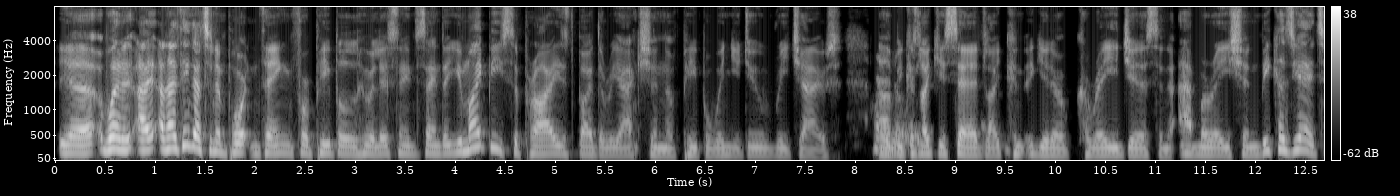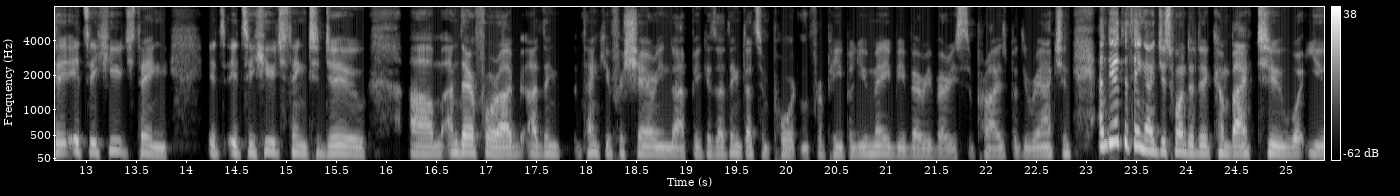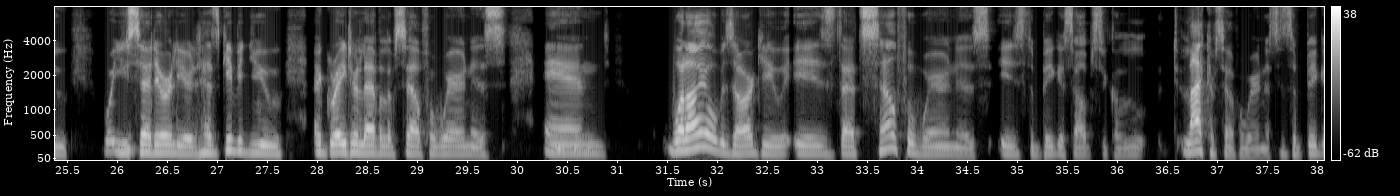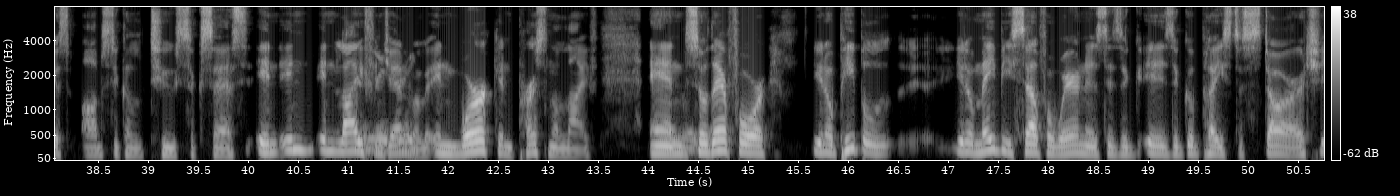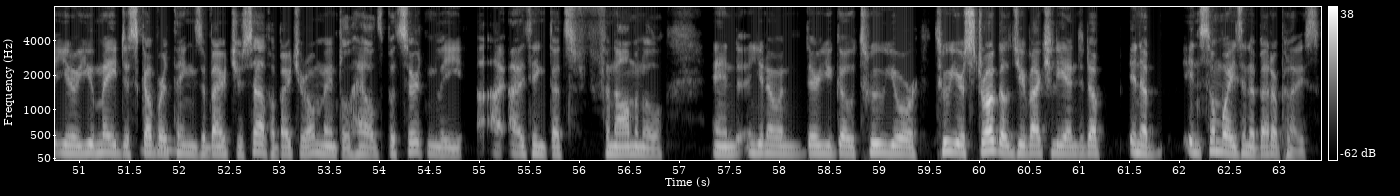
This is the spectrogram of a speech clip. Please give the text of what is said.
Yeah, well, I and I think that's an important thing for people who are listening, to saying that you might be surprised by the reaction of people when you do reach out, uh, because, like you said, like you know, courageous and admiration. Because yeah, it's a it's a huge thing. It's it's a huge thing to do, um, and therefore, I I think thank you for sharing that because I think that's important for people. You may be very very surprised by the reaction. And the other thing I just wanted to come back to what you what you said earlier. It has given you a greater level of self awareness mhm. and what I always argue is that self awareness is the biggest obstacle. Lack of self awareness is the biggest obstacle to success in, in, in life in general, in work and personal life. And so, therefore, you know, people, you know, maybe self awareness is a is a good place to start. You know, you may discover Mhm. things about yourself, about your own mental health, but certainly, I, I think that's phenomenal and you know and there you go through your through your struggles you've actually ended up in a in some ways in a better place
